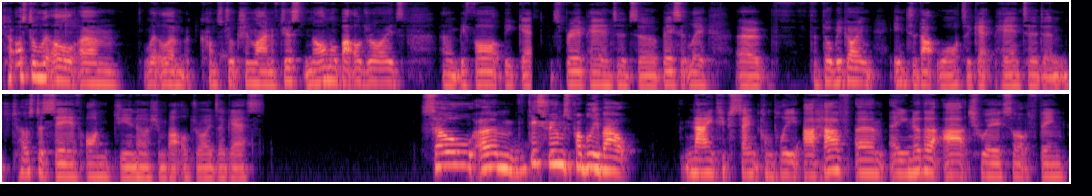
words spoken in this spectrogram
just a little um little um, construction line of just normal battle droids um, before they get spray painted. So basically, uh, they'll be going into that wall to get painted and just to save on Geonosian battle droids, I guess. So, um, this room's probably about 90% complete. I have um, another archway sort of thing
